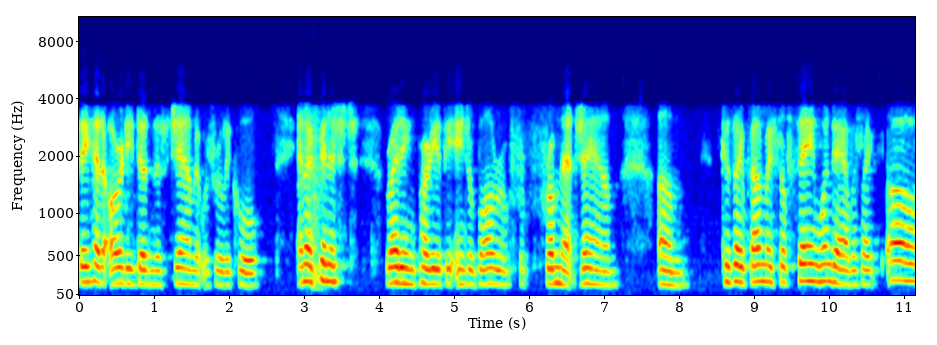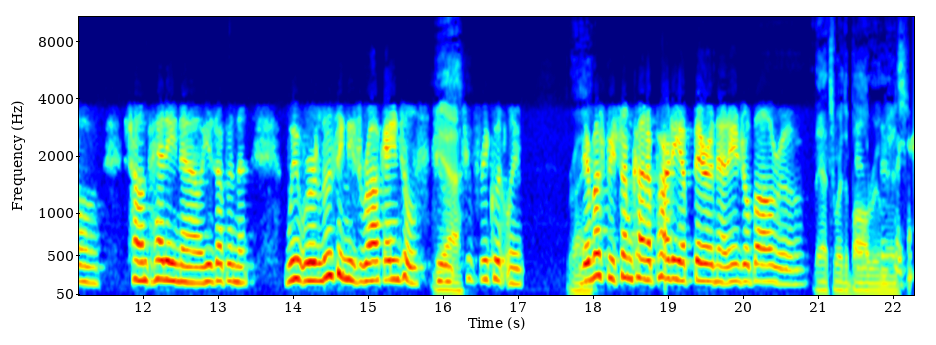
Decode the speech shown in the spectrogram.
they had already done this jam that was really cool, and I finished writing "Party at the Angel Ballroom" fr from that jam, um, because I found myself saying one day I was like, "Oh, Tom Petty now he's up in the." We were losing these rock angels too Yeah. too frequently. right. There must be some kind of party up there in that Angel Ballroom. That's where the ballroom is. like,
